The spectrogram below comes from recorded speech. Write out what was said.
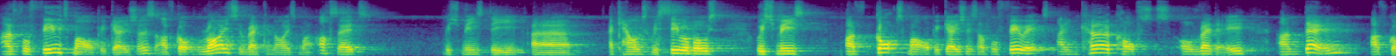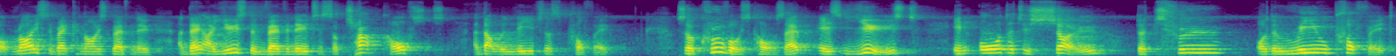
I've fulfilled my obligations, I've got right to recognize my assets, which means the uh, account receivables, which means I've got my obligations, I fulfill it, I incur costs already, and then I've got right to recognize revenue, and then I use the revenue to subtract costs, and that will leave us profit. So accruals concept is used in order to show the true or the real profit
